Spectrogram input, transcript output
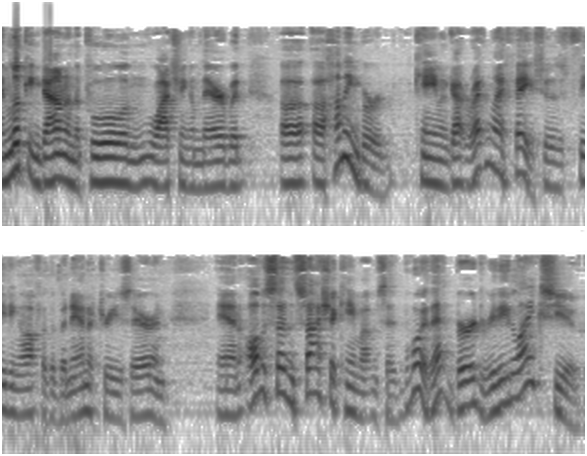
and looking down in the pool and watching them there. But uh, a hummingbird came and got right in my face. It was feeding off of the banana trees there, and and all of a sudden Sasha came up and said, "Boy, that bird really likes you.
